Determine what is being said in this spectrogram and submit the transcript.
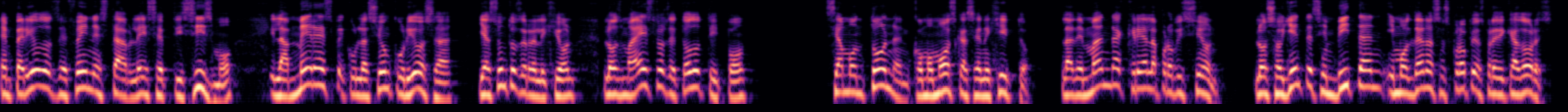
en periodos de fe inestable, escepticismo y la mera especulación curiosa y asuntos de religión, los maestros de todo tipo se amontonan como moscas en Egipto. La demanda crea la provisión. Los oyentes invitan y moldean a sus propios predicadores.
